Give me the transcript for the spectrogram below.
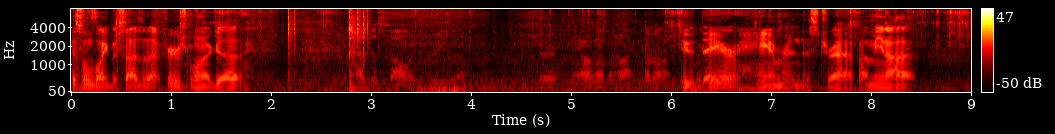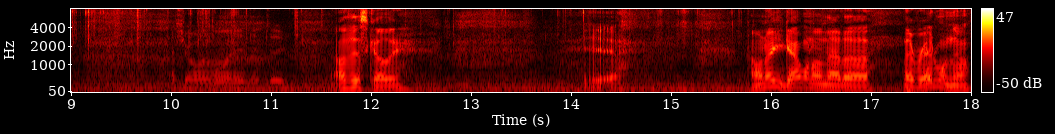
This one's like the size of that first one I got. That's a solid three though. Sure. Yeah, I'm gonna like kind of. Dude, they are hammering this trap. I mean, I, That's your only one, isn't it, too? oh, this color? Yeah. I don't know, you got one on that, uh, that red one though.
